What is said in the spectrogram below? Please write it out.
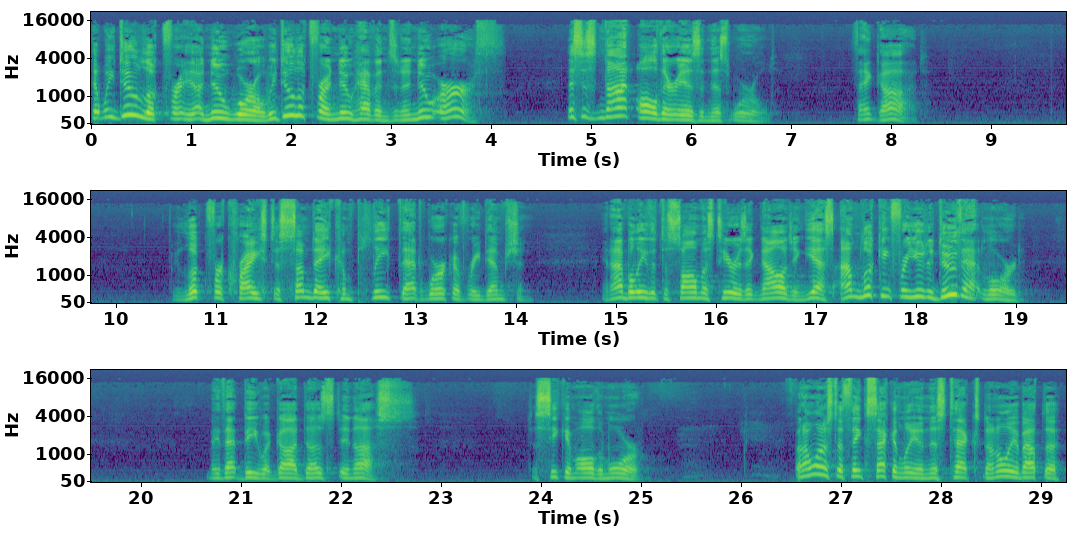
That we do look for a new world, we do look for a new heavens and a new earth. This is not all there is in this world. Thank God. We look for Christ to someday complete that work of redemption. And I believe that the psalmist here is acknowledging, yes, I'm looking for you to do that, Lord. May that be what God does in us, to seek Him all the more. But I want us to think, secondly, in this text, not only about the,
